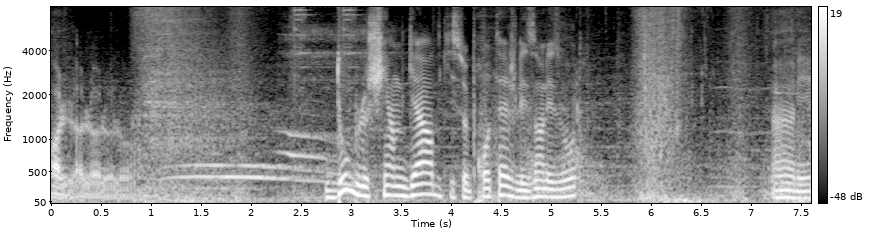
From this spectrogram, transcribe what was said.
Oh là là là là. Double chien de garde qui se protègent les uns les autres. Allez.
